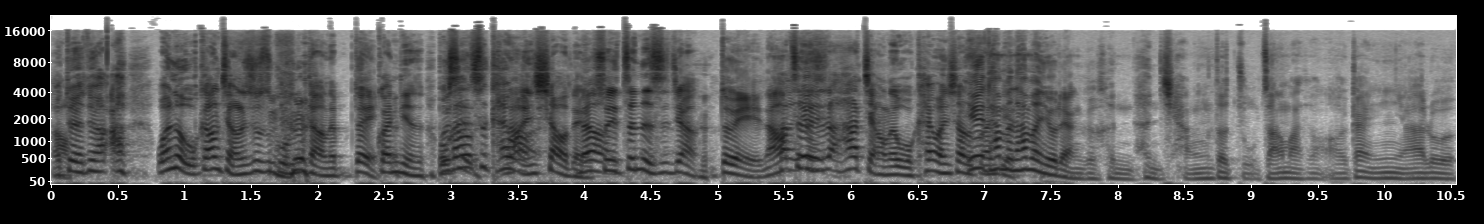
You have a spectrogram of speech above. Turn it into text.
啊！对啊对啊啊！完了，我刚刚讲的就是国民党的 对观点，我刚刚是开玩笑的，所以真的是这样。对，然后这个是他讲的，我开玩笑的，因为他们他们有两个很很强的主张嘛，说啊干你娘，如果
